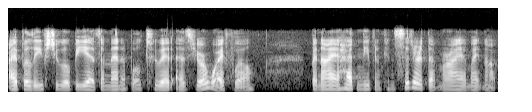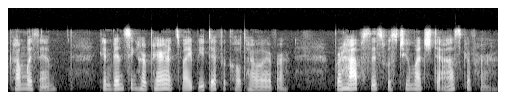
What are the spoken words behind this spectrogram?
I believe she will be as amenable to it as your wife will. Benaiah hadn't even considered that Moriah might not come with him. Convincing her parents might be difficult, however. Perhaps this was too much to ask of her.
